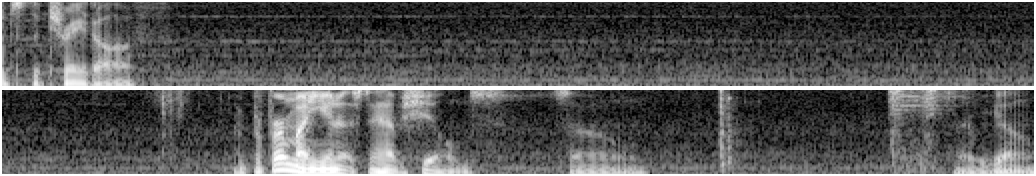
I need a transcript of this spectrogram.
What's the trade-off? I prefer my units to have shields, so there we go.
